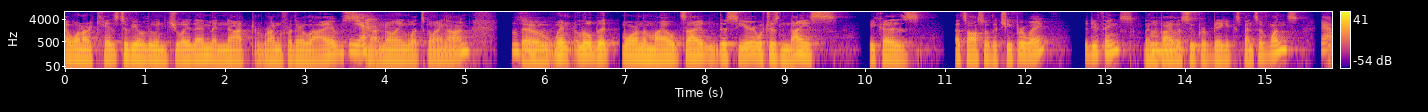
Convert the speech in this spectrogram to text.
I want our kids to be able to enjoy them and not run for their lives, Yeah. not knowing what's going on. Mm-hmm. So went a little bit more on the mild side this year, which was nice because that's also the cheaper way to do things than to buy the super big expensive ones. Yeah.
